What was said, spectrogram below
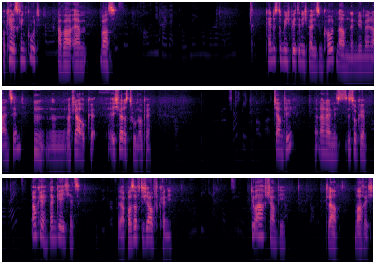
Okay, das klingt gut. Aber, ähm, was? Könntest du mich bitte nicht bei diesem Codenamen nennen, wenn wir eins sind? Hm, na klar, okay. Ich werde es tun, okay. Jumpy? Nein, nein, ist, ist okay. Okay, dann gehe ich jetzt. Ja, pass auf dich auf, Kenny. Du auch, Jumpy. Klar, mache ich.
